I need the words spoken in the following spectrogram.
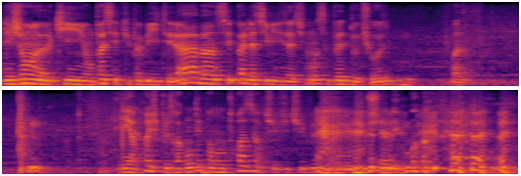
les gens euh, qui n'ont pas cette culpabilité-là, ben, c'est pas de la civilisation, ça peut être d'autres choses. Voilà. Et après, je peux te raconter pendant trois heures, tu, tu veux coucher avec moi?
